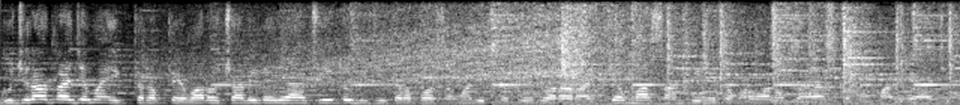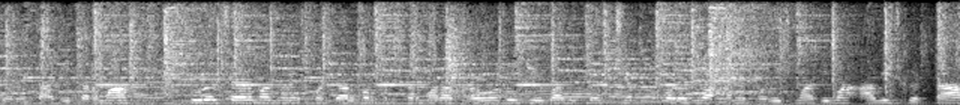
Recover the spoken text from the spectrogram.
ગુજરાત રાજ્યમાં એક તરફ તહેવારો ચાલી રહ્યા છે, તો બીજી તરફ અસામાજિક તત્વો દ્વારા રાજ્યમાં શાંતિને દોહરવાનો પ્રયાસ કરવામાં આવી રહ્યા છે. ત્યારે તાજેતરમાં સુરત શહેરમાં ગણેશ પંડાલ પર પથ્થરમારા થયો હતો, જે બાદ દક્ષિણ વડોદરા અને ભરૂચમાંથી પણ આવી જ ઘટના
